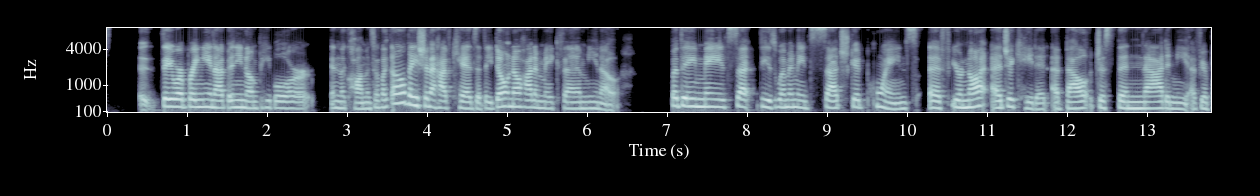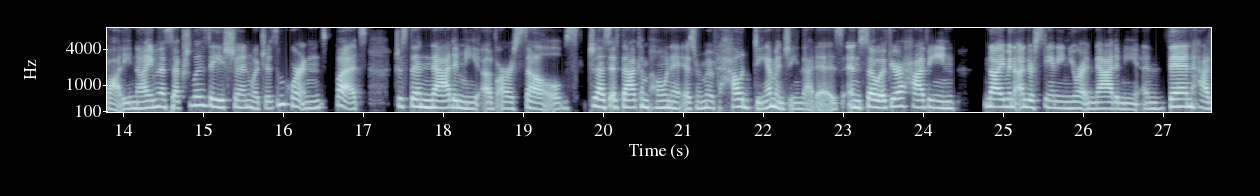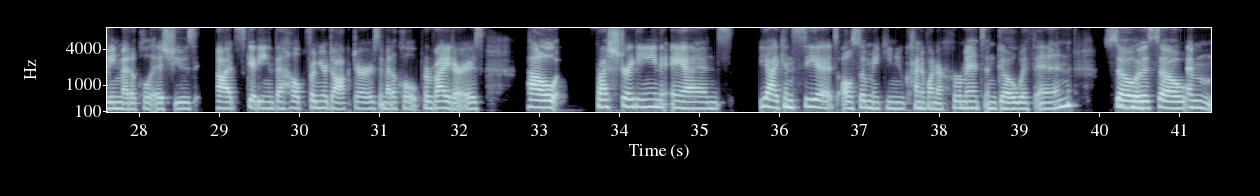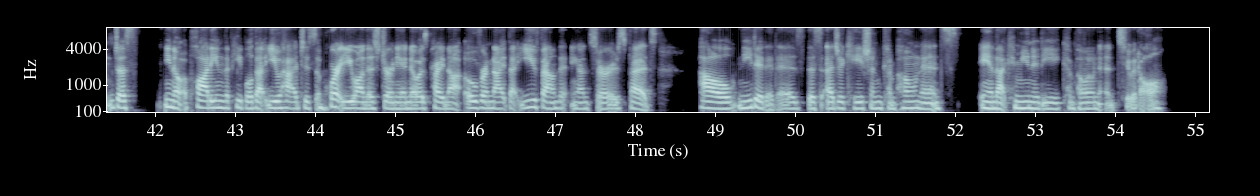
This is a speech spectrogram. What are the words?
yeah. they were bringing up, and you know, people are in the comments are like, oh, they shouldn't have kids if they don't know how to make them, you know. But they made set these women made such good points. If you're not educated about just the anatomy of your body, not even the sexualization, which is important, but just the anatomy of ourselves, just if that component is removed, how damaging that is. And so if you're having not even understanding your anatomy and then having medical issues, not getting the help from your doctors and medical providers, how frustrating and yeah, I can see it also making you kind of want to hermit and go within. So mm-hmm. it was so I'm just you know applauding the people that you had to mm-hmm. support you on this journey. I know it's probably not overnight that you found the answers, but how needed it is this education component and that community component to it all.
